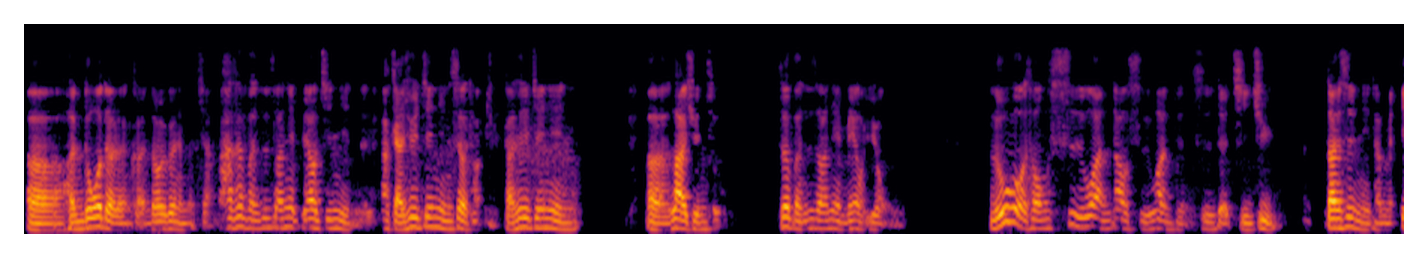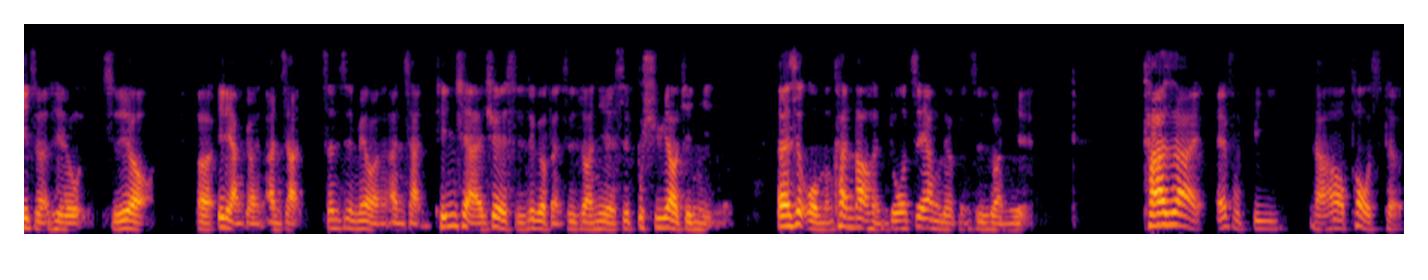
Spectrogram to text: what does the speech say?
呃，很多的人可能都会跟你们讲，啊，这粉丝专业不要经营的啊，改去经营社团，改去经营呃赖群组，这粉丝专业没有用。如果从四万到十万粉丝的集聚，但是你的每一则贴只有呃一两个人按赞，甚至没有人按赞，听起来确实这个粉丝专业是不需要经营的。但是我们看到很多这样的粉丝专业，他在 FB 然后 post。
